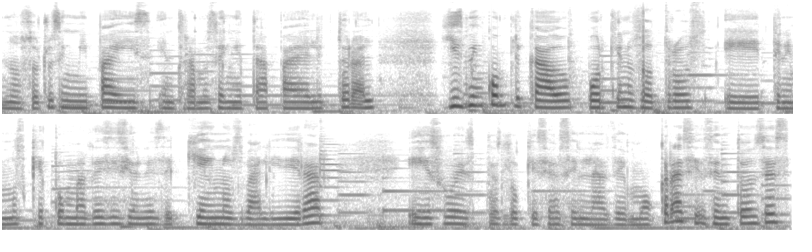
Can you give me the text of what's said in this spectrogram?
nosotros en mi país entramos en etapa electoral y es bien complicado porque nosotros eh, tenemos que tomar decisiones de quién nos va a liderar. Eso es pues lo que se hace en las democracias. Entonces,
